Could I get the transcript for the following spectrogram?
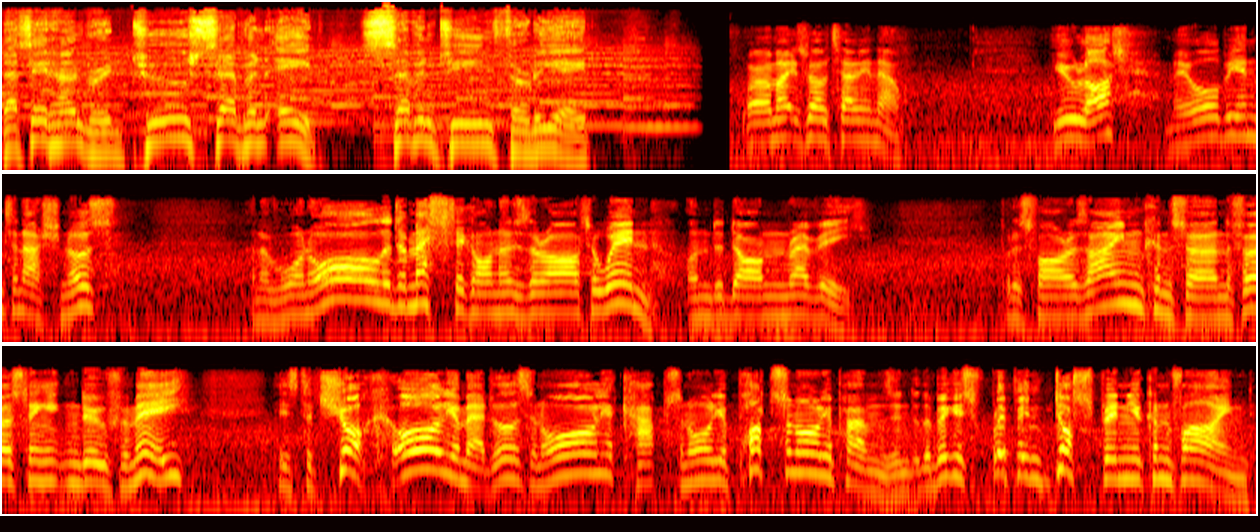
That's 800 278 1738. Well, I might as well tell you now. You lot may all be internationals and have won all the domestic honours there are to win under Don Revie. But as far as I'm concerned, the first thing you can do for me is to chuck all your medals and all your caps and all your pots and all your pans into the biggest flipping dustbin you can find.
